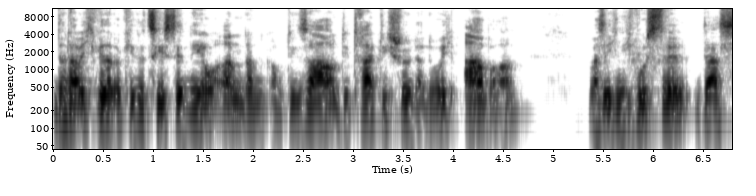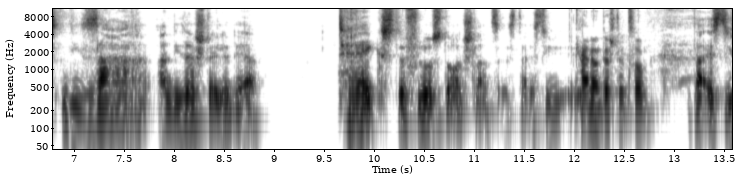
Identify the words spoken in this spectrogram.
dann habe ich gesagt, okay, du ziehst den Neo an, dann kommt die Saar und die treibt dich schön da durch. Aber was ich nicht wusste, dass die Saar an dieser Stelle der trägste Fluss Deutschlands ist. Da ist die, Keine Unterstützung. da ist die,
